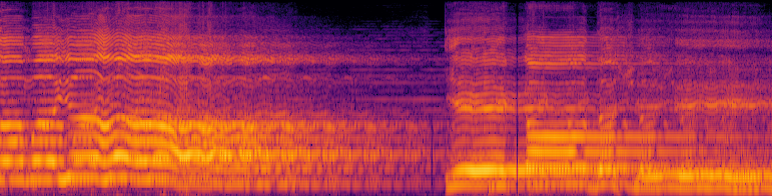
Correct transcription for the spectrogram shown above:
ಸಮಯ. ಏಕಾದಶಿ.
